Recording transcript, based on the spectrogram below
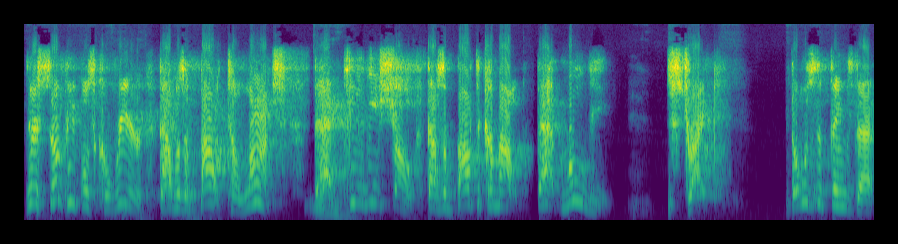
There's some people's career that was about to launch, that. TV show that was about to come out, that movie, strike. Those are the things that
